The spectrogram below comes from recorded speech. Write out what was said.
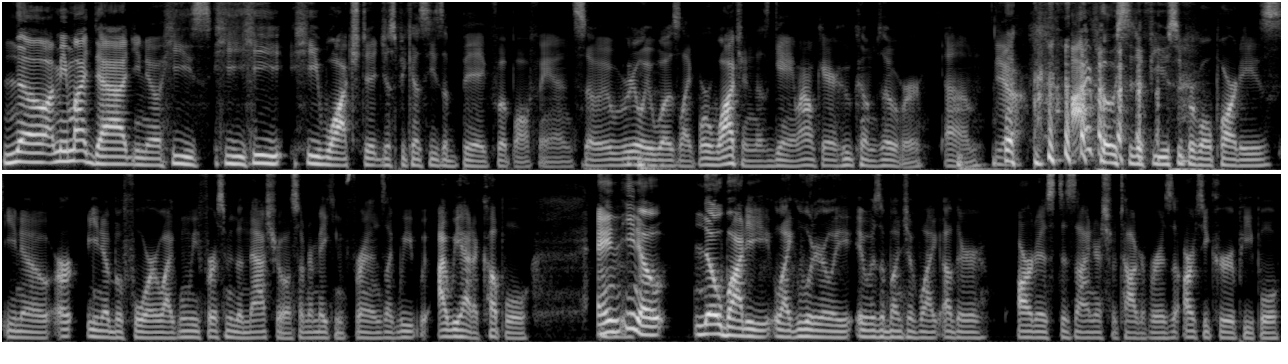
No, I mean my dad, you know, he's he he he watched it just because he's a big football fan. So it really Mhm. was like we're watching this game. I don't care who comes over. Um Yeah, I've hosted a few Super Bowl parties, you know, or you know before like when we first moved to Nashville and started making friends, like we I, we had a couple. And Mhm. you know, nobody like literally it was a bunch of like other artists, designers, photographers, the artsy crew of people.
